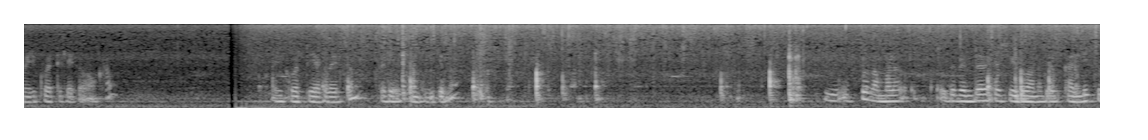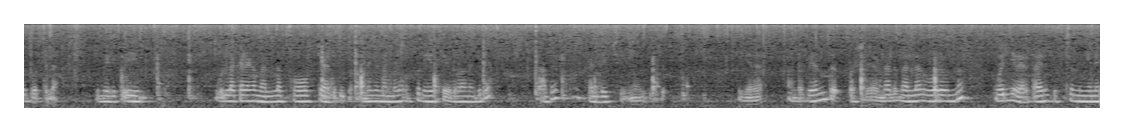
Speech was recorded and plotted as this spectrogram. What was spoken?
മെഴുക്കുവരട്ടിലേക്ക് നോക്കാം. മെഴുക്കുവരട്ടി ഏകദേശം റെഡിയായിക്കൊണ്ടിരിക്കുന്നു ഈ ഉപ്പ് നമ്മൾ ഇത് വെന്തതിന് ശേഷം ഇടുവാണെങ്കിൽ കല്ലിച്ച് പൊട്ടില്ല. ഈ മെഴുക്ക് ഈ ഉരുളക്കിഴങ്ങ് നല്ല സോഫ്റ്റ് ആയിട്ടിരിക്കും. അല്ലെങ്കിൽ നമ്മൾ ഉപ്പ് നേരത്തെ ഇടുവാണെങ്കിൽ അത് കല്ലിച്ച് ഇങ്ങനെ അത് വെന്ത് പക്ഷേ എന്നാലും നല്ലതുപോലെ ഒന്ന് മുരിഞ്ഞ് വരട്ടെ. അതിന് ജസ്റ്റ് ഒന്ന് ഇങ്ങനെ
